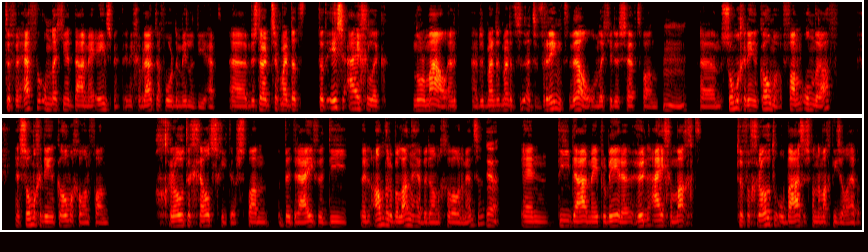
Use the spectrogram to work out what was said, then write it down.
te verheffen omdat je het daarmee eens bent. En je gebruikt daarvoor de middelen die je hebt. Eh, dus daar, zeg maar, dat, dat is eigenlijk normaal. En het, nou, maar het, maar het, het wringt wel, omdat je dus hebt van... Hmm. ehm, sommige dingen komen van onderaf. En sommige dingen komen gewoon van grote geldschieters. Van bedrijven die een ander belang hebben dan gewone mensen. Ja. En die daarmee proberen hun eigen macht te vergroten op basis van de macht die ze al hebben.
